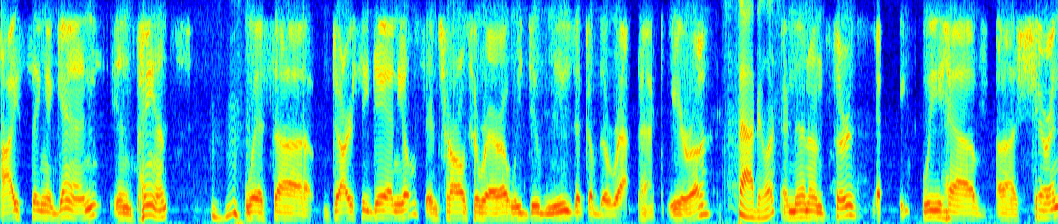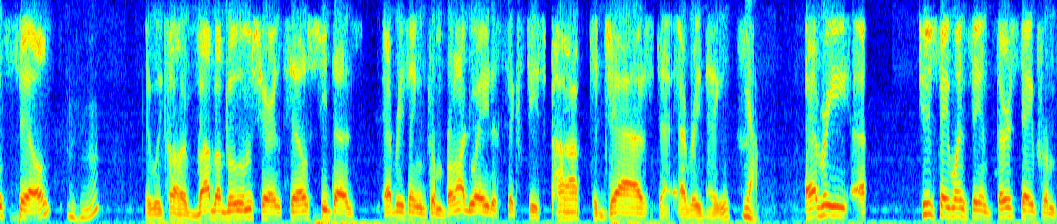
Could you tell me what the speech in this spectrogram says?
I sing again in pants mm-hmm. with uh, Darcy Daniels and Charles Herrera. We do music of the Rat Pack era. It's fabulous. And then on Thursday, we have uh, Sharon Sills. Mm-hmm. And we call her Baba Boom, Sharon Sills. She does everything from Broadway to 60s pop to jazz to everything. Yeah. Every uh, Tuesday, Wednesday, and Thursday from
